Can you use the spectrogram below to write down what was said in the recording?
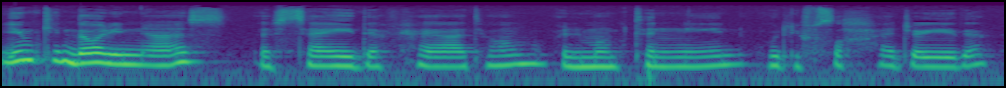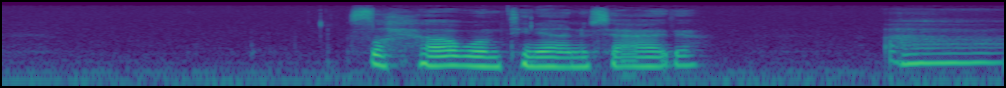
يمكن ذولي الناس السعيدة في حياتهم الممتنين واللي في صحة جيدة. صحة وامتنان وسعادة. آه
